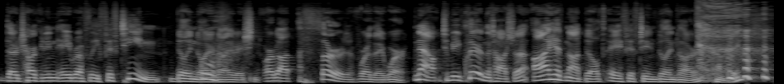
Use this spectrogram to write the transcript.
they're targeting a roughly $15 billion valuation, or about a third of where they were. Now, to be clear, Natasha, I have not built a $15 billion company.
